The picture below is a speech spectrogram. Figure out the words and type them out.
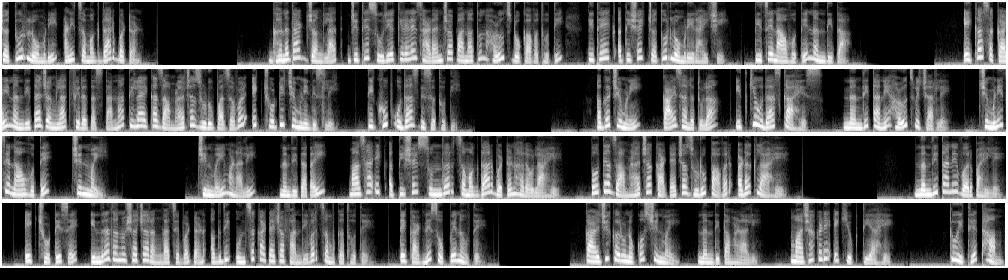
चतुर लोंबडी आणि चमकदार बटण. घनदाट जंगलात जिथे सूर्यकिरणे झाडांच्या पानातून हळूच डोकावत होती तिथे एक अतिशय चतुर लोंबडी राहायची. तिचे नाव होते नंदिता. एका सकाळी नंदिता जंगलात फिरत असताना तिला एका जांभळाच्या झुडुपाजवळ एक छोटी चिमणी दिसली. ती खूप उदास दिसत होती. अगं चिमणी काय झालं तुला? इतकी उदास का आहेस? नंदिताने हळूच विचारले. चिमणीचे नाव होते चिन्मयी. चिन्मयी म्हणाली नंदिताताई माझा एक अतिशय सुंदर चमकदार बटण हरवला आहे. तो त्या जांभळाच्या काट्याच्या झुडूपावर अडकला आहे. नंदिताने वर पाहिले. एक छोटेसे इंद्रधनुष्याच्या रंगाचे बटण अगदी उंच काट्याच्या फांदीवर चमकत होते. ते काढणे सोपे नव्हते. काळजी करू नकोस चिन्मयी नंदिता म्हणाली. माझ्याकडे एक युक्ती आहे. तू इथे थांब.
